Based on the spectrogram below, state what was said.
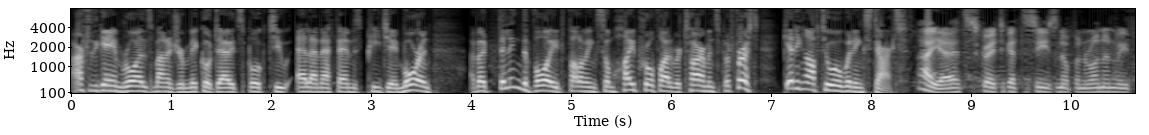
After the game, Royals manager Mick O'Dowd spoke to LMFM's PJ Moran about filling the void following some high profile retirements, but first, getting off to a winning start. Ah, yeah, it's great to get the season up and running. We've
